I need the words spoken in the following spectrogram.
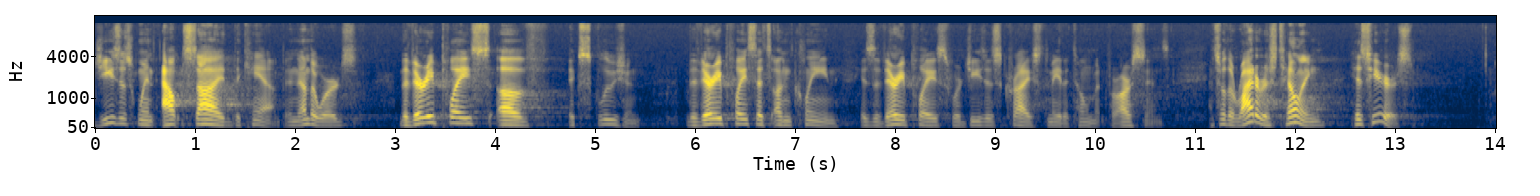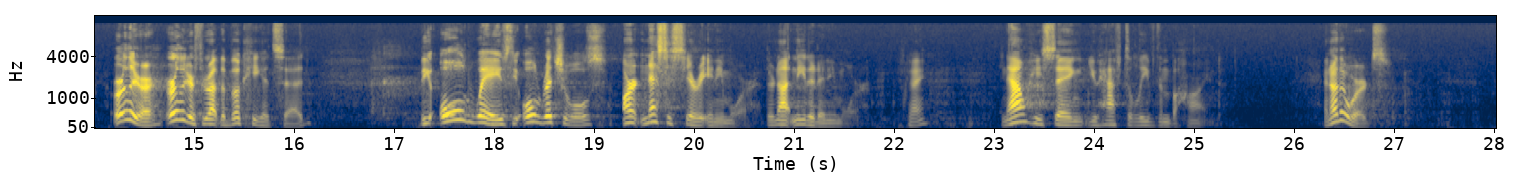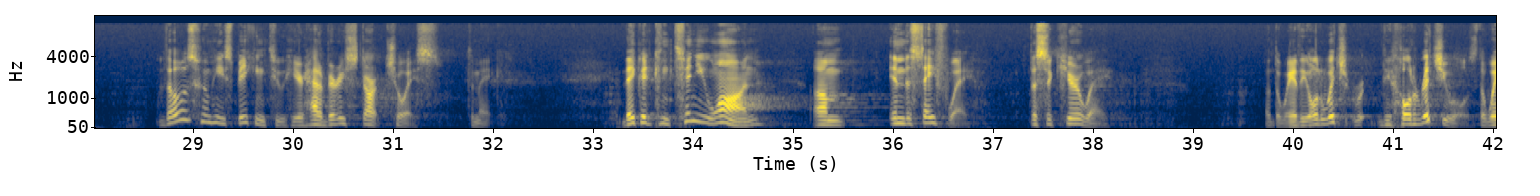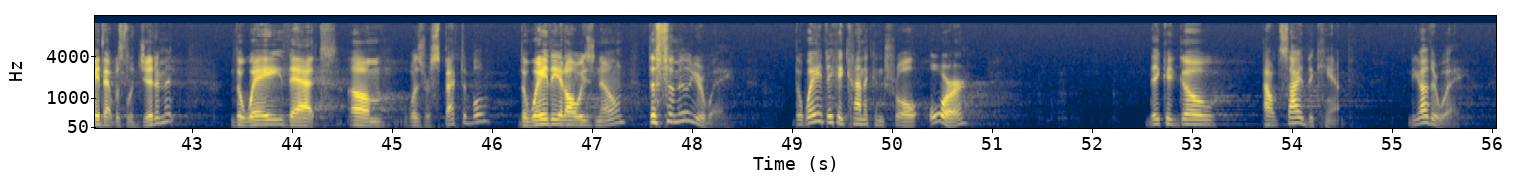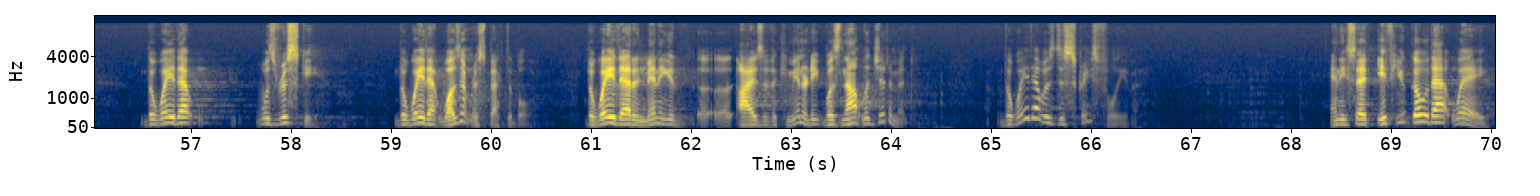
Jesus went outside the camp. In other words, the very place of exclusion, the very place that's unclean, is the very place where Jesus Christ made atonement for our sins. And so the writer is telling his hearers. Earlier, earlier throughout the book, he had said the old ways, the old rituals aren't necessary anymore. They're not needed anymore. Okay? Now he's saying you have to leave them behind. In other words, those whom he's speaking to here had a very stark choice to make. They could continue on um, in the safe way, the secure way, the way of the old, witch, the old rituals, the way that was legitimate, the way that um, was respectable, the way they had always known, the familiar way, the way they could kind of control, or they could go outside the camp, the other way, the way that was risky, the way that wasn't respectable, the way that, in many uh, eyes of the community, was not legitimate, the way that was disgraceful, even. And he said, if you go that way,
